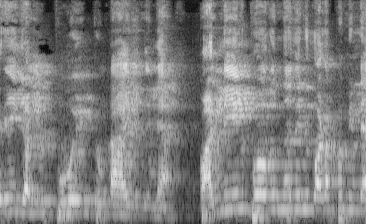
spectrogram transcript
സ്ത്രീകൾ പോയിട്ടുണ്ടായിരുന്നില്ല. പള്ളിയിൽ പോകുന്നതിന് കുഴപ്പമില്ല.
